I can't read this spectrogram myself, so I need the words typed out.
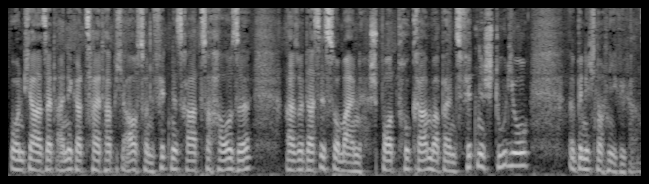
Und ja, seit einiger Zeit habe ich auch so ein Fitnessrad zu Hause. Also das ist so mein Sportprogramm, aber ins Fitnessstudio äh, bin ich noch nie gegangen.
